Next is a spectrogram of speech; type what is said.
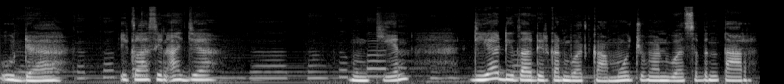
Udah, ikhlasin aja. Mungkin dia ditakdirkan buat kamu cuman buat sebentar.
